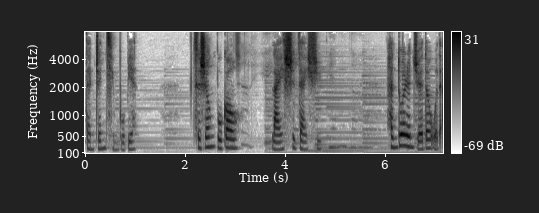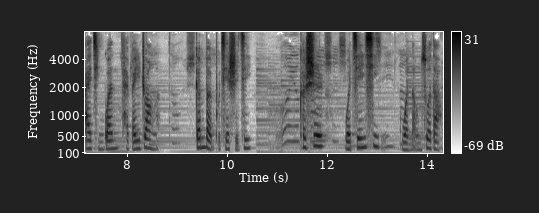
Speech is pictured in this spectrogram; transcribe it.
但真情不变。此生不够，来世再续。很多人觉得我的爱情观太悲壮了，根本不切实际。可是，我坚信我能做到。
